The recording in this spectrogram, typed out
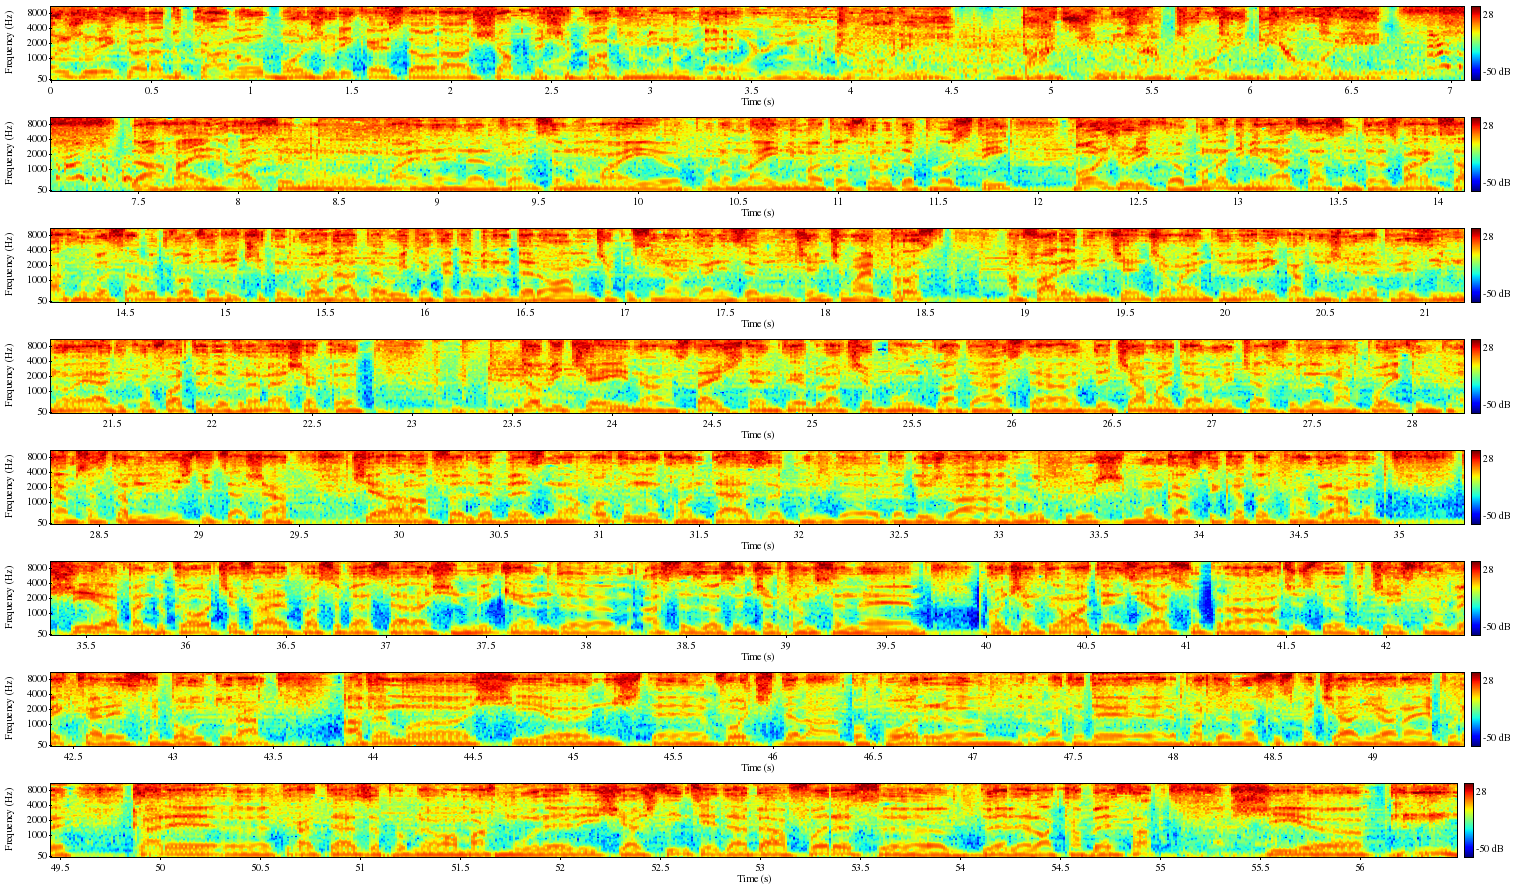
Bonjurică, Raducanu, bonjurică, este ora 7 și 4 minute. Morning Glory, dați-mi înapoi, dihorii. Da, hai, hai să nu mai ne enervăm, să nu mai uh, punem la inimă tot felul de prostii. Bonjurică, bună dimineața, sunt Răzvan Exarhu, vă salut, vă felicit încă o dată. Uite că de bine de rău am început să ne organizăm din ce în ce mai prost, afară din ce în ce mai întuneric atunci când ne trezim noi, adică foarte devreme, așa că de obicei, na, stai și te întrebi la ce bun toate astea, de ce am mai dat noi ceasurile înapoi când puteam să stăm liniștiți așa și era la fel de beznă, oricum nu contează când uh, te duci la lucru și munca strică tot programul și uh, pentru că orice fraier poate să bea seara și în weekend, uh, astăzi o să încercăm să ne concentrăm atenția asupra acestui obicei străvechi, care este băutura. Avem uh, și uh, niște voci de la popor, uh, luate de reporterul nostru special Ioana Epure, care uh, tratează problema mahmurelii și a științei de a bea fără să duele la cabeza. Și uh,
